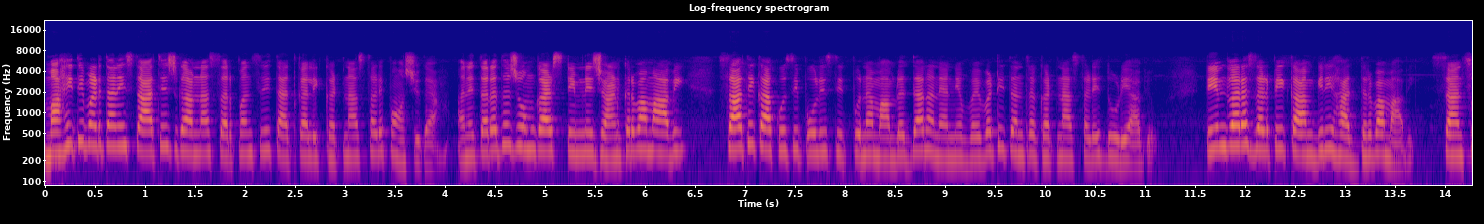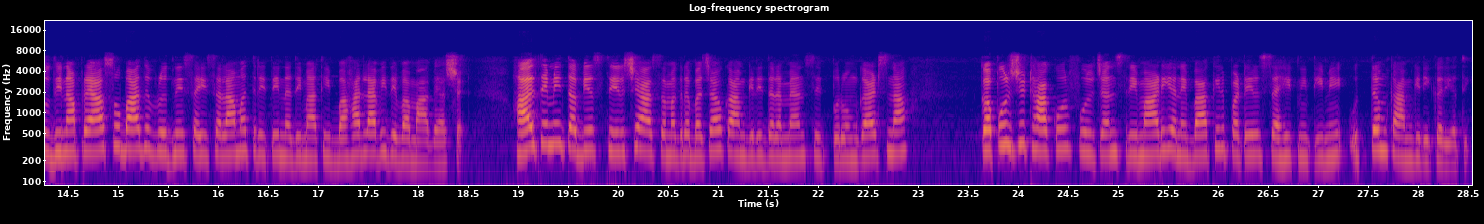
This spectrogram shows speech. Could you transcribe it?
માહિતી મળતાની સાથે જ ગામના સરપંચશ્રી તાત્કાલિક ઘટના સ્થળે પહોંચી ગયા અને તરત જ હોમગાર્ડ્સ ટીમને જાણ કરવામાં આવી. સાથે કાકુસી પોલીસ, સિદ્ધપુરના મામલતદાર અને અન્ય વહીવટી તંત્ર ઘટના સ્થળે દોડી આવ્યું. ટીમ દ્વારા ઝડપી કામગીરી હાથ ધરવામાં આવી. સાંજ સુધીના પ્રયાસો બાદ વૃદ્ધને સહી સલામત રીતે નદીમાંથી બહાર લાવી દેવામાં આવ્યા છે. હાલ તેમની તબિયત સ્થિર છે. આ સમગ્ર બચાવ કામગીરી દરમિયાન સિદ્ધપુર હોમગાર્ડ્સના કપૂરજી ઠાકોર, ફૂલચંદ શ્રીમાળી અને બાકીર પટેલ સહિતની ટીમે ઉત્તમ કામગીરી કરી હતી.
